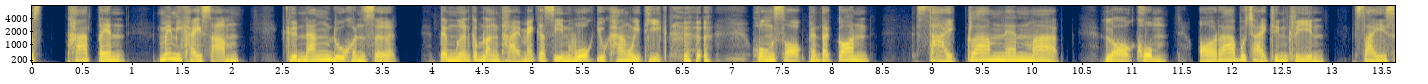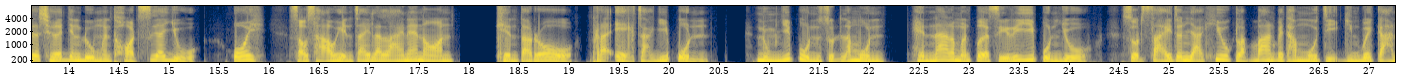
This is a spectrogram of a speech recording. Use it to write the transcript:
สท่าเต้น ไม่มีใครซ้ำคือนั่งดูคอนเสิร์ต แต่เหมือนกำลังถ่ายแมกกาซีนโวกอยู่ข้างเวทีหงศอกเพนตากอน สายกล้ามแน่นมากหล่อคมออร่าผู้ชายคลีนคลีนใส่เสื้อเชิ้ตยังดูเหมือนถอดเสื้ออยู่ โอ้ย สาวๆ เห็นใจละลายแน่นอน เคนตาโร่พระเอกจากญี่ปุ่น หนุ่มญี่ปุ่นสุดละมุน เห็นหน้าแล้วเหมือนเปิดซีรีส์ญี่ปุ่นอยู่ สดใสจนอยากหิ้วกลับบ้านไปทำมูจิกินด้วยกัน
